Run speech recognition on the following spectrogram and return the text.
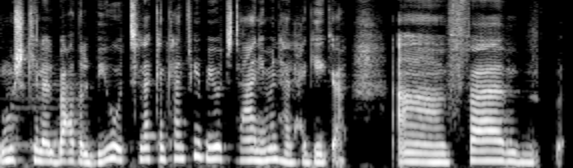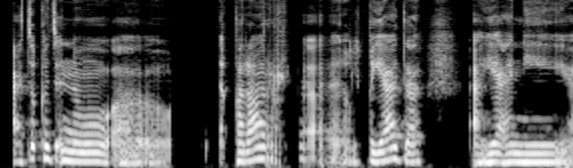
مشكلة لبعض البيوت لكن كان في بيوت تعاني منها الحقيقة. فأعتقد أنه قرار القيادة يعني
